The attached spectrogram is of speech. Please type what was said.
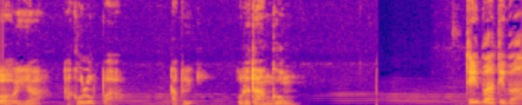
Oh iya, aku lupa. Tapi udah tanggung. tiba-tiba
